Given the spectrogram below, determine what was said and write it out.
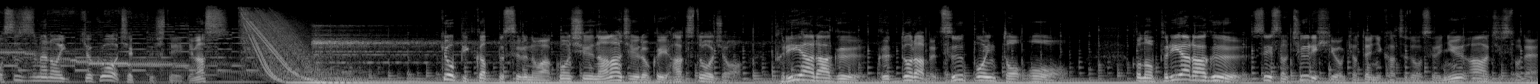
おすすめの一曲をチェックしていきます。今日ピックアップするのは今週76位初登場プリア・ラグーグッドラブ2.0このプリア・ラグースイスのチューリッヒを拠点に活動するニューアーティストで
